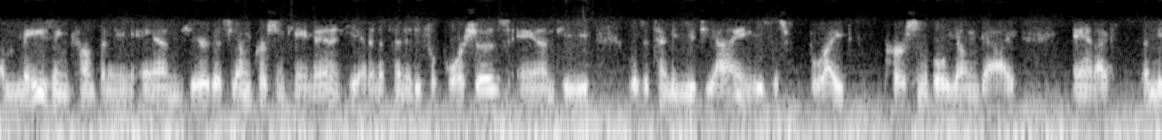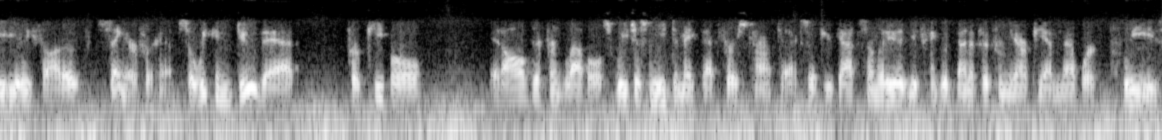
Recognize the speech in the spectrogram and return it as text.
amazing company, and here this young person came in, and he had an affinity for Porsches, and he was attending UTI, and he's this bright, personable young guy and I immediately thought of Singer for him. So we can do that for people at all different levels. We just need to make that first contact. So if you've got somebody that you think would benefit from the RPM network, please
